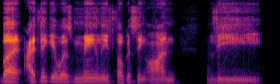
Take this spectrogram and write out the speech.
But I think it was mainly focusing on the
